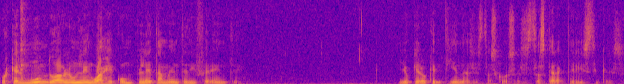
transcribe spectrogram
Porque el mundo habla un lenguaje completamente diferente. Yo quiero que entiendas estas cosas, estas características.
